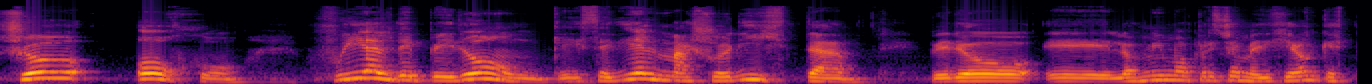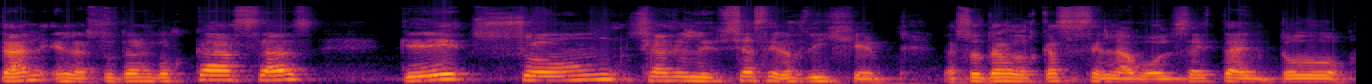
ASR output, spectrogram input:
Yo, ojo, fui al de Perón, que sería el mayorista pero eh, los mismos precios me dijeron que están en las otras dos casas, que son, ya, ya se los dije, las otras dos casas en la bolsa, está en todo,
